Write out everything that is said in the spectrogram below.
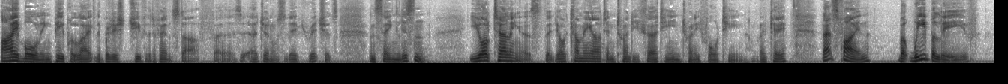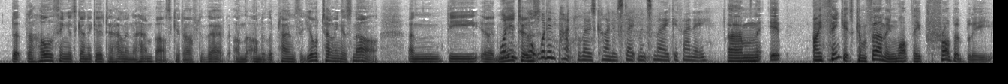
eyeballing people like the British Chief of the Defence Staff, uh, uh, General Sir David Richards, and saying, listen, you're telling us that you're coming out in 2013, 2014, okay? That's fine, but we believe that the whole thing is going to go to hell in a handbasket after that on, under the plans that you're telling us now. And the uh, what, in, what, what, impact will those kind of statements make, if any? Um, it, I think it's confirming what they probably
